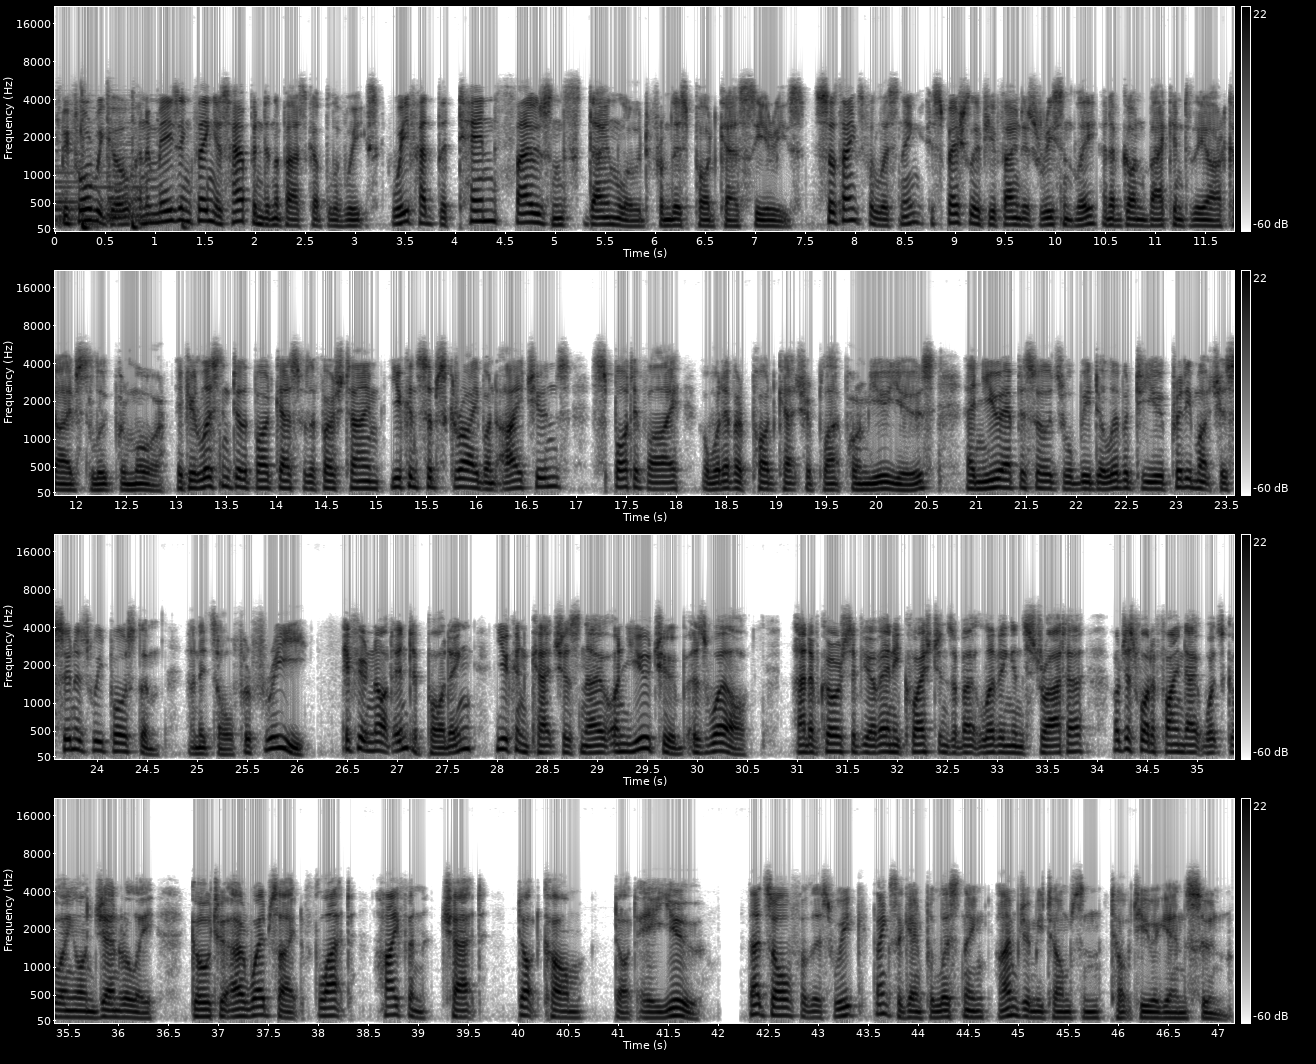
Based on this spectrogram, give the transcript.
Before we go, an amazing thing has happened in the past couple of weeks. We've had the 10,000th download from this podcast series. So thanks for listening, especially if you found us recently and have gone back into the archives to look for more. If you're listening to the podcast for the first time, you can subscribe on iTunes, Spotify, or whatever podcatcher platform you use, and new episodes will be delivered to you pretty much as soon as we post them, and it's all for free. If you're not into podding, you can catch us now on YouTube as well. And of course, if you have any questions about living in strata or just want to find out what's going on generally, go to our website flat-chat.com.au. That's all for this week. Thanks again for listening. I'm Jimmy Thompson. Talk to you again soon.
